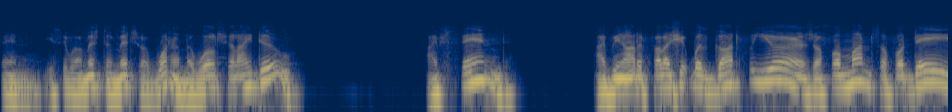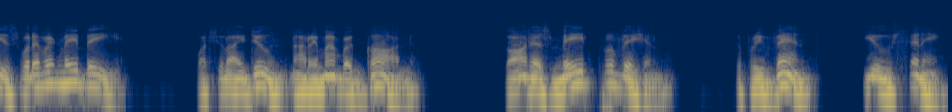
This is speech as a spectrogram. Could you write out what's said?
sin. You say, well, Mr. Mitchell, what in the world shall I do? I've sinned. I've been out of fellowship with God for years, or for months, or for days, whatever it may be. What shall I do? Now remember, God, God has made provision to prevent you sinning.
